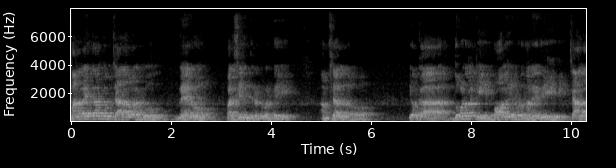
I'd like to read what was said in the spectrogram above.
మన రైతాంగం చాలా వరకు నేను పరిశీలించినటువంటి అంశాల్లో ఈ యొక్క దూడలకి పాలు ఇవ్వడం అనేది చాలా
